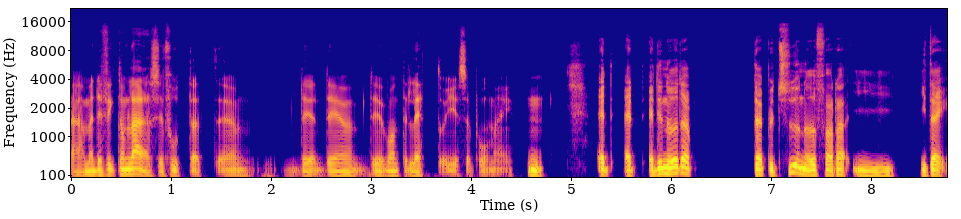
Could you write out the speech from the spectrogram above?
Eh, men det fick de lära sig fort att eh, det, det, det, var inte lätt att ge sig på mig. Mm. Är, är, är det något där, där betyder något för dig i, idag?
